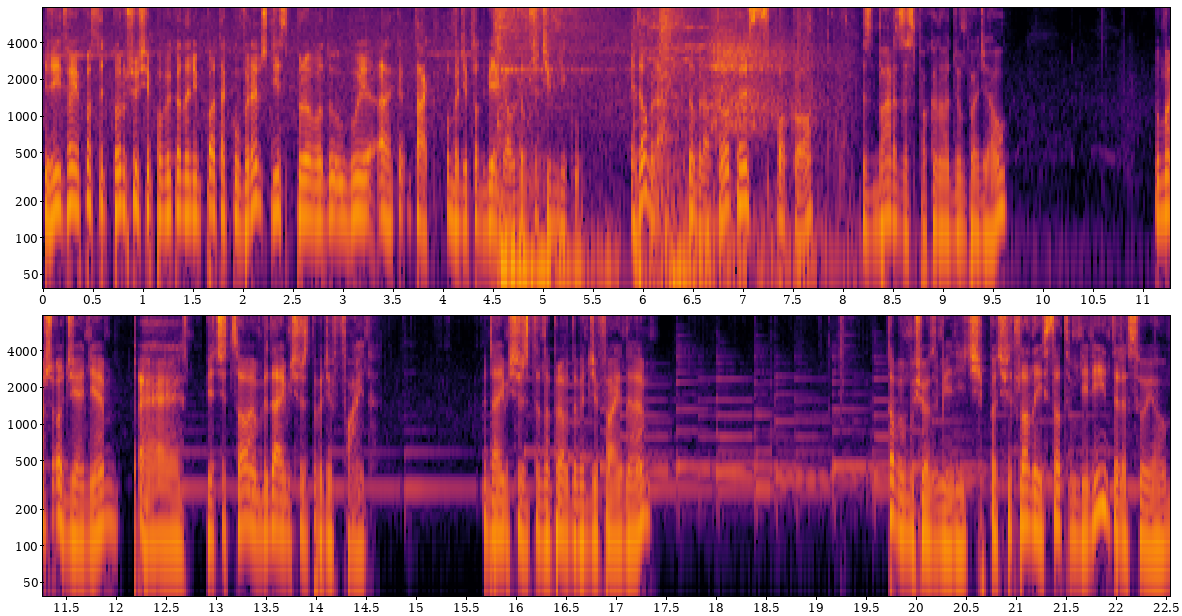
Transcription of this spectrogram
Jeżeli twoja postać poruszy się po wykonaniu ataku wręcz, nie sprowokuje... Tak, on będzie podbiegał do przeciwników. E, dobra, dobra, to, to jest spoko. To jest bardzo spoko, nawet bym powiedział. Tu masz odzienie. Eee, wiecie co? Wydaje mi się, że to będzie fajne. Wydaje mi się, że to naprawdę będzie fajne. To bym musiał zmienić. Podświetlone istoty mnie nie interesują.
